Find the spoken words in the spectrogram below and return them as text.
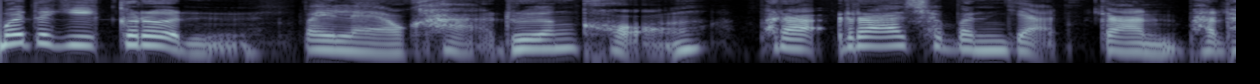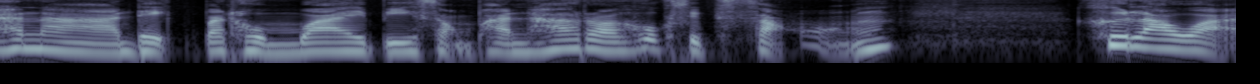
มื่อตะกี้เกริ่นไปแล้วค่ะ เรื่องของพระราชบัญญัติการพัฒนาเด็กปฐมวัยปี 2562 คือเราอะ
